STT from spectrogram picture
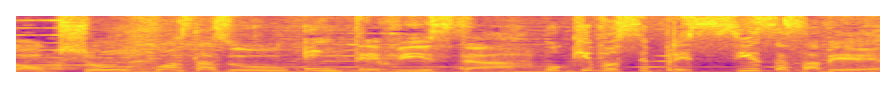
Talk Show Costa Azul. Entrevista. O que você precisa saber?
